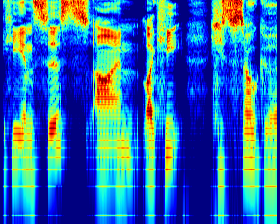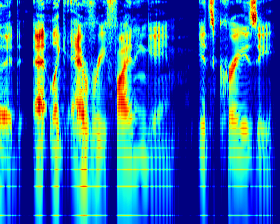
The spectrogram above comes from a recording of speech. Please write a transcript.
he insists on like he he's so good at like every fighting game. It's crazy.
